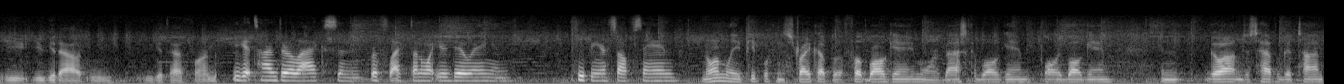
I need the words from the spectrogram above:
You, you get out and you get to have fun. You get time to relax and reflect on what you're doing and keeping yourself sane. Normally people can strike up a football game or a basketball game, volleyball game, and go out and just have a good time.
